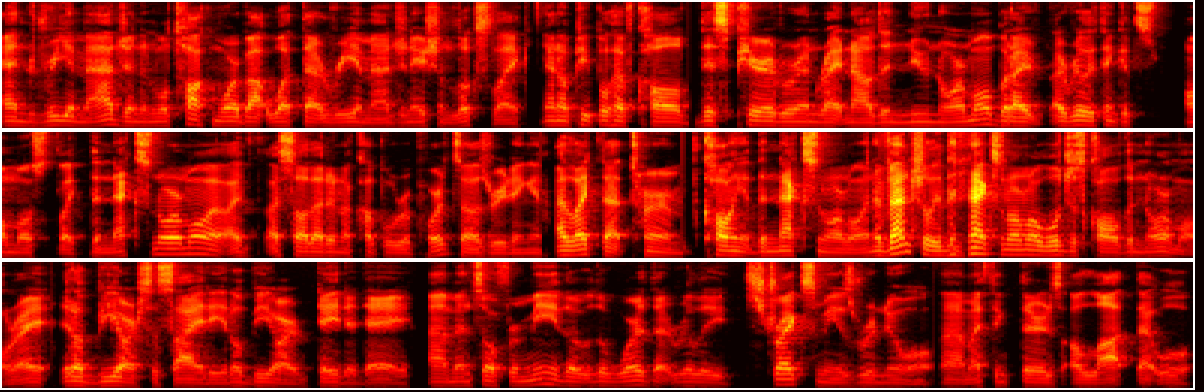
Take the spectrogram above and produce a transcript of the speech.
and reimagined, and we'll talk more about what that reimagination looks like. I know people have called this period we're in right now the new normal, but I, I really think it's almost like the next normal. I, I saw that in a couple reports I was reading, and I like that term, calling it the next normal. And eventually, the next normal we'll just call the normal, right? It'll be our society, it'll be our day to day. And so for me, the the word that really strikes me is renewal. Um, I think there's a lot that will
